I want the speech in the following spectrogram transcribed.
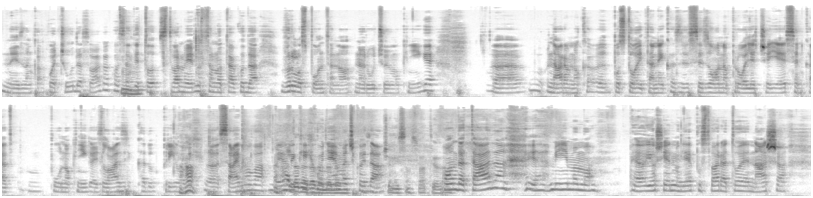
ne znam kakva čuda svakako, sad je mhm. to stvarno jednostavno tako da vrlo spontano naručujemo knjige naravno postoji ta neka sezona proljeće, jesen kad puno knjiga izlazi kad prije ovih e, sajmova velikih u Njemačkoj da, znači, nisam shvatio, da. onda tada mi imamo e, još jednu lijepu stvar a to je naša E,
